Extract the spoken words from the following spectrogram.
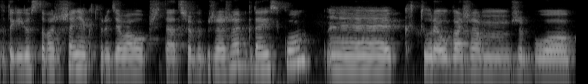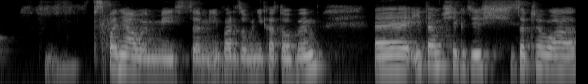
do takiego stowarzyszenia, które działało przy Teatrze Wybrzeże w Gdańsku, które uważam, że było wspaniałym miejscem i bardzo unikatowym. E, I tam się gdzieś zaczęła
